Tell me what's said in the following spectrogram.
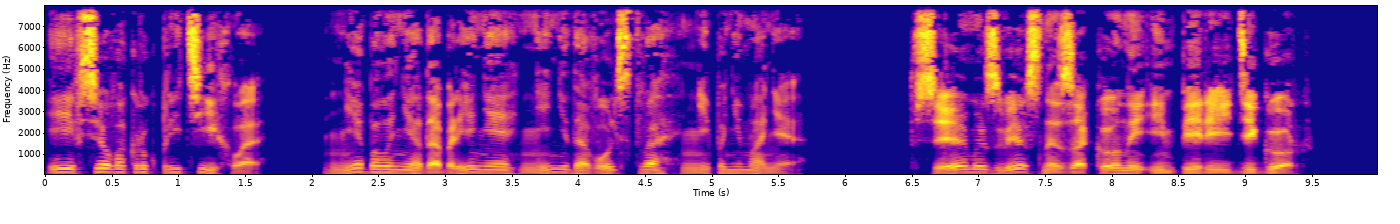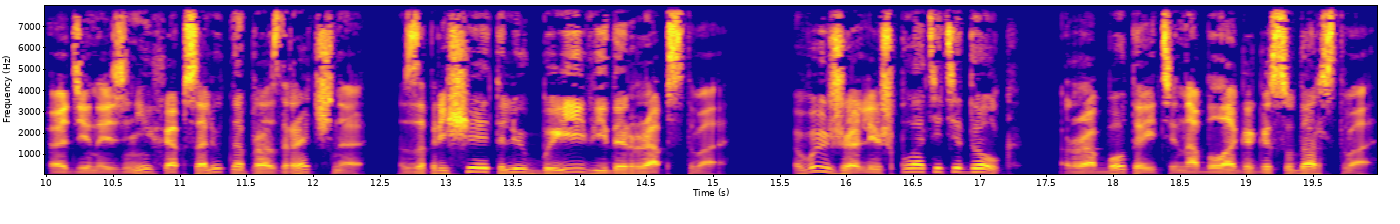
и все вокруг притихло. Не было ни одобрения, ни недовольства, ни понимания. Всем известны законы империи Дигор. Один из них абсолютно прозрачно запрещает любые виды рабства. Вы же лишь платите долг, работаете на благо государства.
